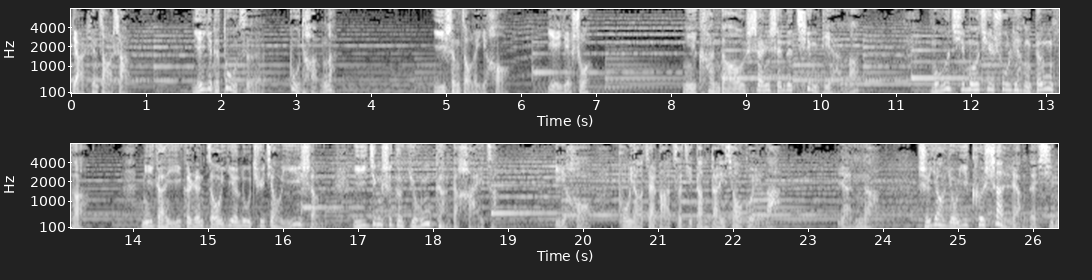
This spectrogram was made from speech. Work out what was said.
第二天早上，爷爷的肚子不疼了。医生走了以后，爷爷说：“你看到山神的庆典了，魔奇魔奇树亮灯了，你敢一个人走夜路去叫医生，已经是个勇敢的孩子。以后不要再把自己当胆小鬼了。人呐，只要有一颗善良的心，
